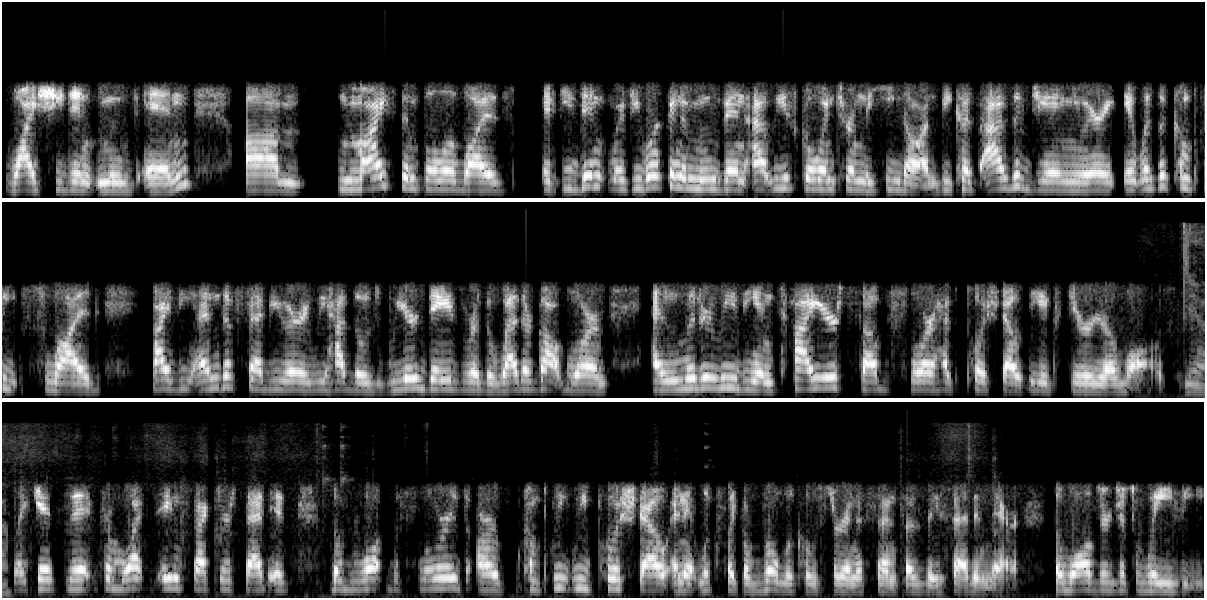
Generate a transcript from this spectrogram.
why she didn't move in. Um, my simple was if you didn't if you weren't going to move in at least go and turn the heat on because as of january it was a complete flood by the end of february we had those weird days where the weather got warm and literally the entire subfloor has pushed out the exterior walls Yeah. like it, it from what inspector said is the wa- the floors are completely pushed out and it looks like a roller coaster in a sense as they said in there the walls are just wavy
